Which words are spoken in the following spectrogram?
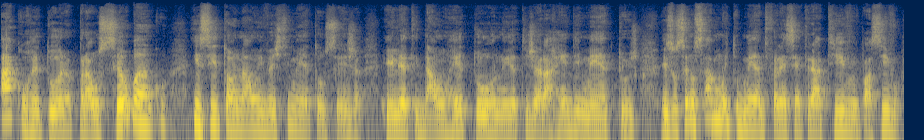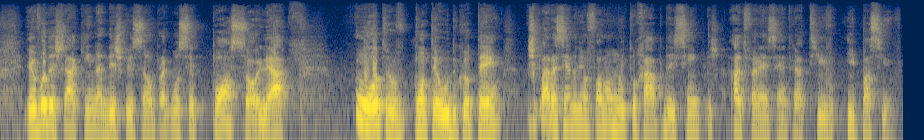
a corretora para o seu banco e se tornar um investimento, ou seja, ele ia te dar um retorno, ia te gerar rendimentos. E se você não sabe muito bem a diferença entre ativo e passivo, eu vou deixar aqui na descrição para que você possa olhar um outro conteúdo que eu tenho, esclarecendo de uma forma muito rápida e simples a diferença entre ativo e passivo.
